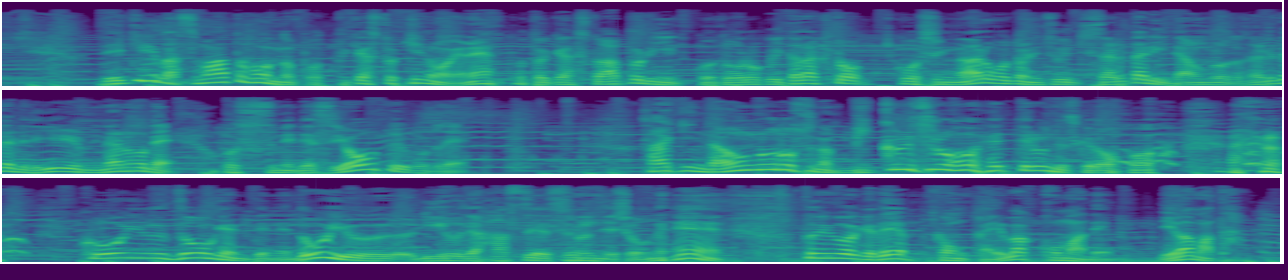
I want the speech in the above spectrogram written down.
できればスマートフォンのポッドキャスト機能やね、ポッドキャストアプリにご登録いただくと、更新があることに通知されたり、ダウンロードされたりできるようになるので、おすすめですよ、ということで。最近ダウンロード数がびっくりするほど減ってるんですけど、こういう増減ってね、どういう理由で発生するんでしょうね。というわけで、今回はここまで。ではまた。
